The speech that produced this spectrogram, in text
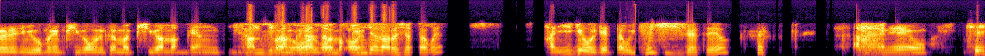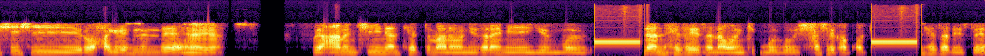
그래서 지금 요번에 비가 오니까 막 비가 막 그냥 잠시만요. 어, 막 언제 가르셨다고요? 한 2개월 됐다고. KCC로 했어요? 아니에요. KCC로 하기로 했는데 예, 예. 왜 아는 지인한테 했더만은 이 사람이 이게 뭐 이란 회사에서 나온 뭐그 샷을 갖고 왔 회사도 있어요?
